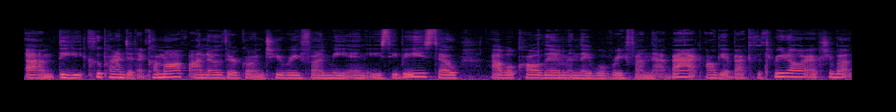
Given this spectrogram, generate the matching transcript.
um, the coupon didn't come off, I know they're going to refund me in ECB, so I will call them and they will refund that back. I'll get back the $3 extra buck.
